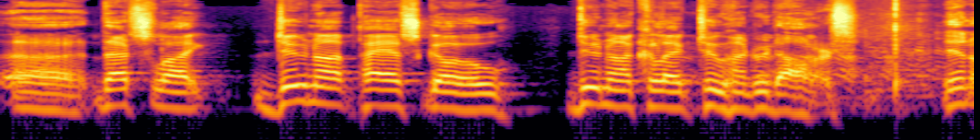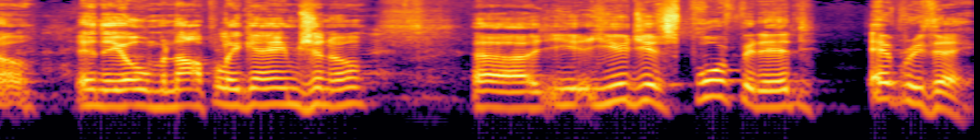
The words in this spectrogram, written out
uh, that's like do not pass go, do not collect $200. you know, in the old Monopoly games, you know. Uh, you, you just forfeited everything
